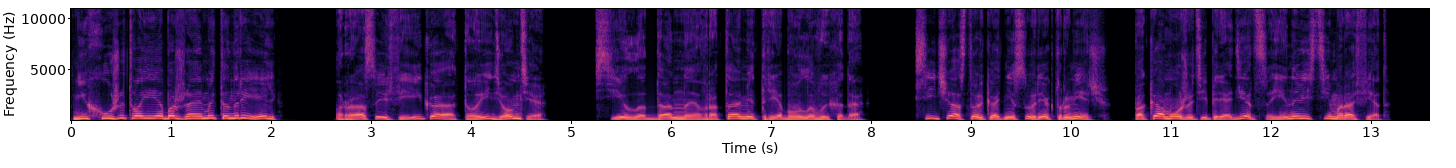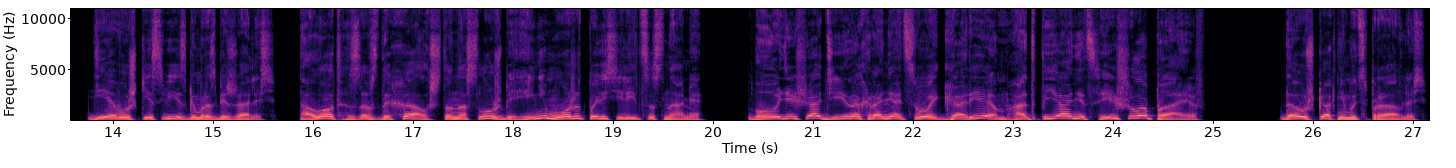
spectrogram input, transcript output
не хуже твоей обожаемой Танриэль. Раз эльфийка, то идемте. Сила, данная вратами, требовала выхода. Сейчас только отнесу ректору меч. Пока можете переодеться и навести марафет». Девушки с визгом разбежались. А Лот завздыхал, что на службе и не может повеселиться с нами. «Будешь один охранять свой гарем от пьяниц и шалопаев». «Да уж как-нибудь справлюсь».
